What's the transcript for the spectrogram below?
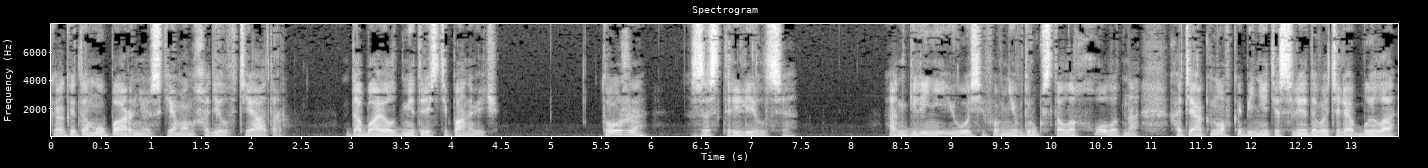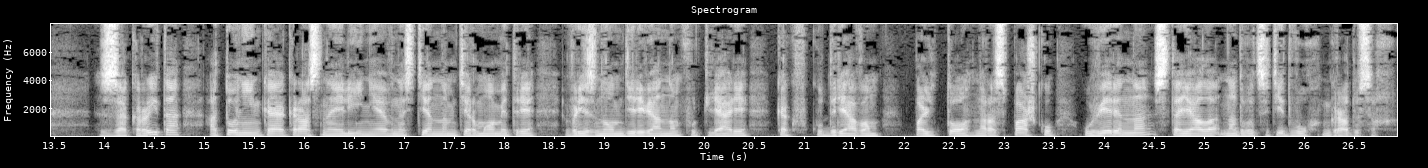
как и тому парню, с кем он ходил в театр», — добавил Дмитрий Степанович. «Тоже застрелился». Ангелине Иосифовне вдруг стало холодно, хотя окно в кабинете следователя было закрыто, а тоненькая красная линия в настенном термометре в резном деревянном футляре, как в кудрявом пальто нараспашку, уверенно стояла на 22 градусах.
